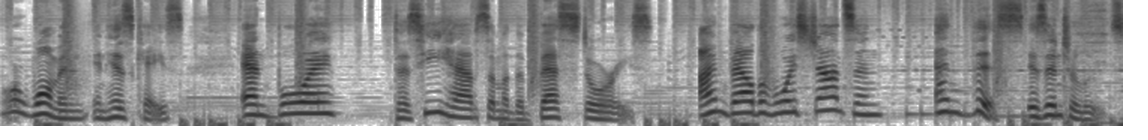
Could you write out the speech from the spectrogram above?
or woman in his case. And boy, does he have some of the best stories. I'm Val the Voice Johnson, and this is Interludes.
